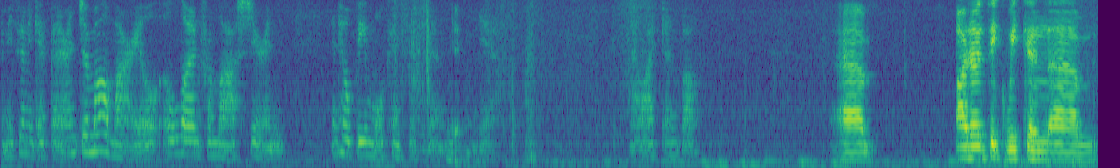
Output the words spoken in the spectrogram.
and he's going to get better. And Jamal Murray will, will learn from last year and, and he'll be more consistent. Yeah. Yeah. I like Denver. Um, I don't think we can um,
